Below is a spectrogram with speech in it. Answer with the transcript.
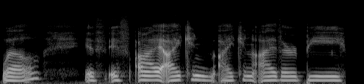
Well, if if I I can I can either be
